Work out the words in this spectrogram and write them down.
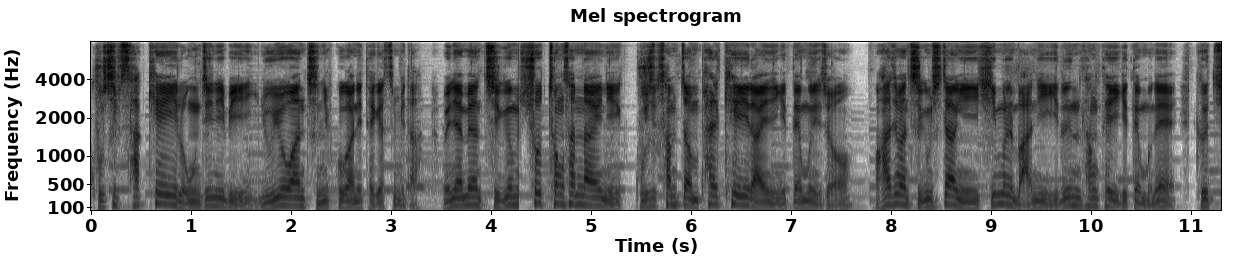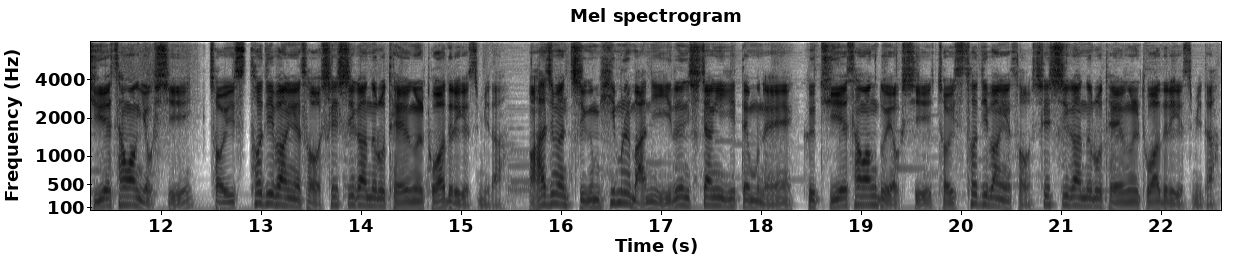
94K 롱 진입이 유효한 진입 구간이 되겠습니다. 왜냐면 지금 쇼 청산 라인이 93.8K 라인이기 때문이죠. 하지만 지금 시장이 힘을 많이 잃은 상태이기 때문에 그 뒤의 상황 역시 저희 스터디방에서 실시간으로 대응을 도와드리겠습니다. 하지만 지금 힘을 많이 잃은 시장이기 때문에 그 뒤의 상황도 역시 저희 스터디방에서 실시간으로 대응을 도와드리겠습니다.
